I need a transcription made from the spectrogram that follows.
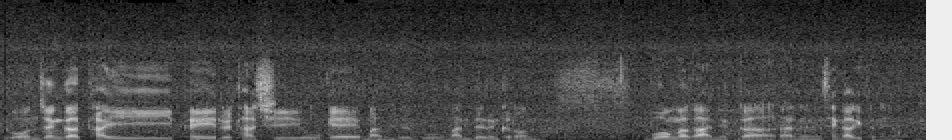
그리고 언젠가 타이페이를 다시 오게 만들고 만드는 그런 무언가가 아닐까라는 생각이 드네요.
